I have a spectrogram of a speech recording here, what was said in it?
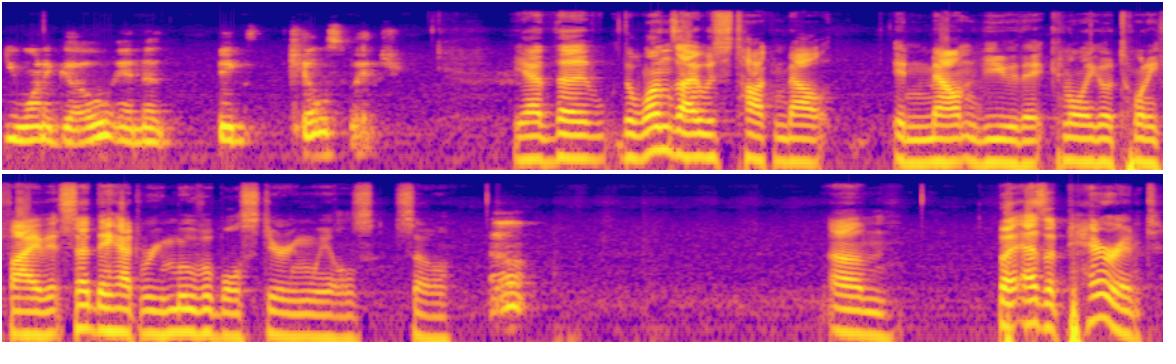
you want to go and a big kill switch. Yeah, the the ones I was talking about in Mountain View that can only go 25, it said they had removable steering wheels. So, Oh, um, but as a parent,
